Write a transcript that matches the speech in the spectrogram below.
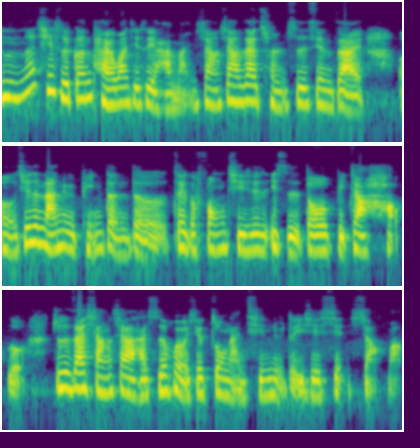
嗯，那其实跟台湾其实也还蛮像，像在城市现在，呃，其实男女平等的这个风气其实一直都比较好了，就是在乡下还是会有一些重男轻女的一些现象嘛。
